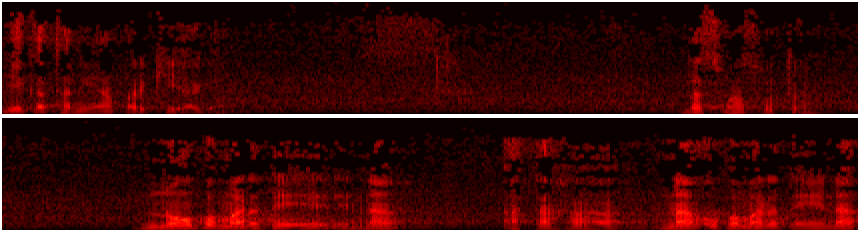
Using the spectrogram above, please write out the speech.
ये कथन यहाँ पर किया गया। दसवां सूत्र। नोपमर्दे न अतः, न उपमर्दे न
